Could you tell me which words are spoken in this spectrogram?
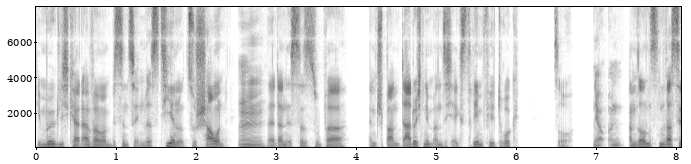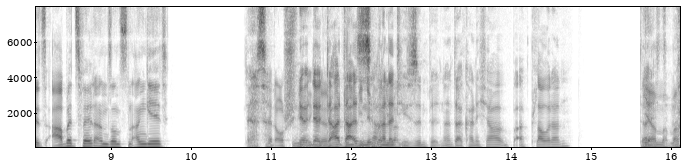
die Möglichkeit einfach mal ein bisschen zu investieren und zu schauen, Mhm. ne, dann ist das super entspannt. Dadurch nimmt man sich extrem viel Druck. So. Ja, und Ansonsten, was jetzt Arbeitswelt ansonsten angeht, das ist halt auch ja, schwierig. da, ne? da, da ist es ja relativ simpel, ne? Da kann ich ja plaudern. Da Ja, mach mal.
